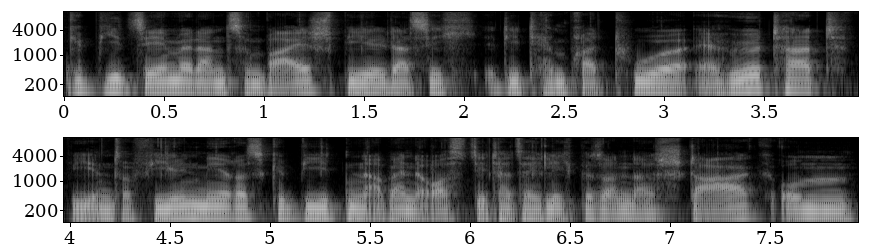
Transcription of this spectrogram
Gebiet sehen wir dann zum Beispiel, dass sich die Temperatur erhöht hat, wie in so vielen Meeresgebieten, aber in der Ostsee tatsächlich besonders stark, um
